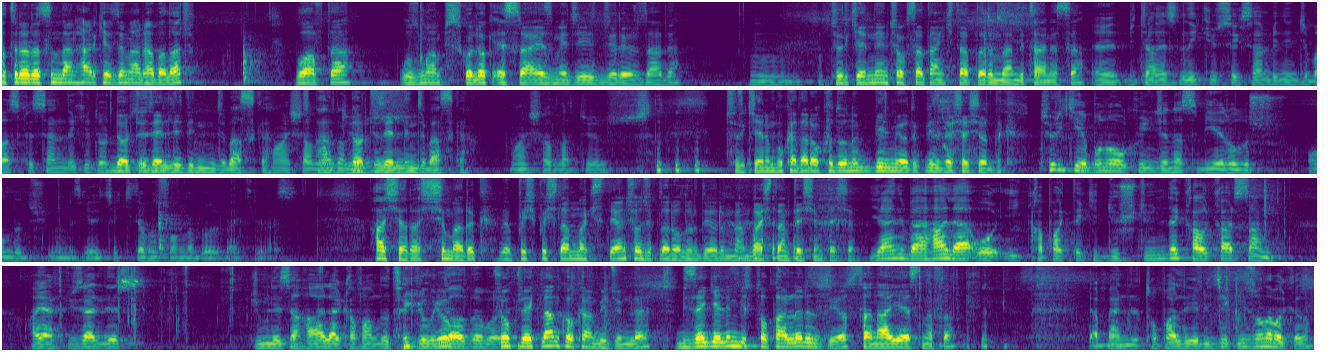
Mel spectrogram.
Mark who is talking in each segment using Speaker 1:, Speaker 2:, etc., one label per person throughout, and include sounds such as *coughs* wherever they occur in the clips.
Speaker 1: Satır arasından herkese merhabalar. Bu hafta uzman psikolog Esra Ezmeci'yi inceliyoruz abi. Türkiye'nin en çok satan kitaplarından bir tanesi.
Speaker 2: Evet bir tanesinde 280 bininci baskı sendeki 450.
Speaker 1: 450 bininci baskı.
Speaker 2: Maşallah
Speaker 1: Pardon
Speaker 2: diyoruz.
Speaker 1: 450. baskı.
Speaker 2: Maşallah diyoruz. *laughs* *laughs*
Speaker 1: Türkiye'nin bu kadar okuduğunu bilmiyorduk biz de şaşırdık.
Speaker 2: Türkiye bunu okuyunca nasıl bir yer olur? Onu da düşünmemiz gerekecek. Kitabın sonuna doğru belki biraz.
Speaker 1: Haşara, şımarık ve pışpışlanmak isteyen çocuklar olur diyorum ben baştan peşin peşin. *laughs*
Speaker 2: Yani ben hala o ilk kapaktaki düştüğünde kalkarsan hayat güzeldir cümlesi hala kafamda takılı
Speaker 1: Yok,
Speaker 2: kaldı ama.
Speaker 1: çok reklam kokan bir cümle. Bize gelin biz toparlarız diyor sanayi esnafı. *laughs*
Speaker 2: Ya ben de toparlayabilecek miyiz ona bakalım.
